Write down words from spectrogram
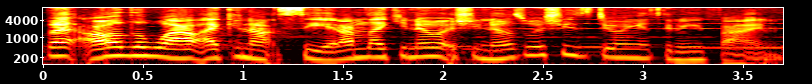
But all the while I cannot see it. I'm like, you know what? She knows what she's doing. It's gonna be fine.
